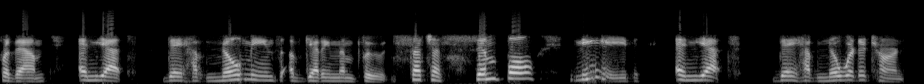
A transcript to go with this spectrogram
for them, and yet they have no means of getting them food. Such a simple need, and yet they have nowhere to turn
